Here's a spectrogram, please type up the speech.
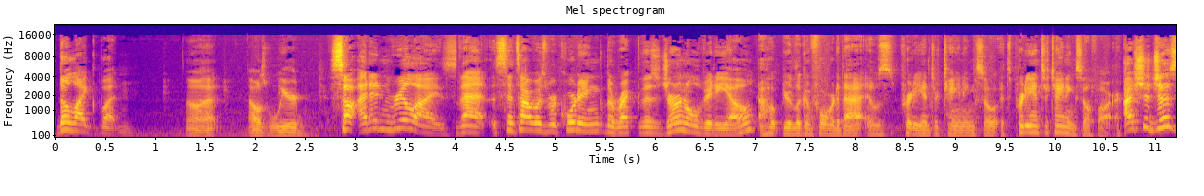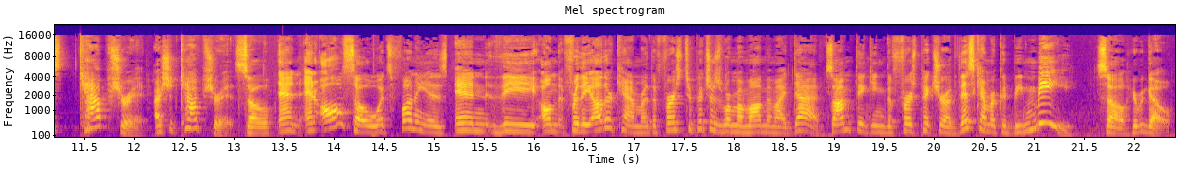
The like button. Oh, that, that was weird. So I didn't realize that since I was recording the Wreck This Journal video, I hope you're looking forward to that. It was pretty entertaining, so it's pretty entertaining so far. I should just capture it. I should capture it. So, and and also what's funny is in the, on the, for the other camera, the first two pictures were my mom and my dad. So I'm thinking the first picture of this camera could be me. So here we go.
